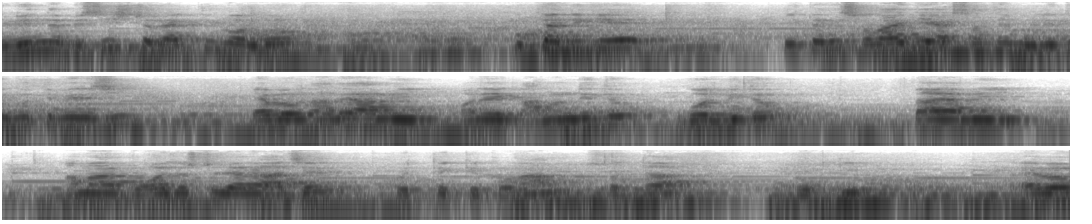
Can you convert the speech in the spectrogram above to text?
বিভিন্ন বিশিষ্ট ব্যক্তিবর্গ ইত্যাদিকে, ইত্যাদি সবাইকে একসাথে মিলিত করতে পেরেছি এবং তাতে আমি অনেক আনন্দিত, গর্বিত। তাই আমি আমার বয়োজ্যেষ্ঠ যারা আছেন, প্রত্যেককে প্রণাম, শ্রদ্ধা, ভক্তি। এবং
